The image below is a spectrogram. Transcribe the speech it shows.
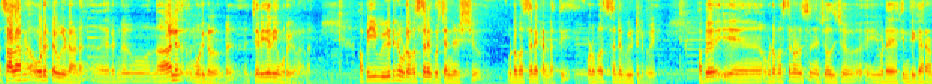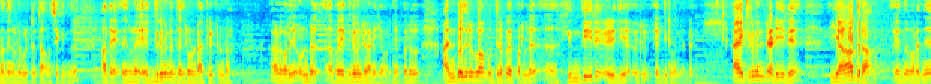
സാധാരണ ഓടിട്ട വീടാണ്. രണ്ട് നാല് മുറികളുണ്ട്. ചെറിയ ചെറിയ മുറികളാണ്. അപ്പോൾ ഈ വീടിന്റെ ഉടമസ്ഥനെ കുറിച്ച് അന്വേഷിച്ചു. ഉടമസ്ഥനെ കണ്ടെത്തി. ഉടമസ്ഥന്റെ വീട്ടിൽ പോയി. അപ്പോൾ ഉടമസ്ഥനോട് ചോദിച്ചു ഇവിടെ ഹിന്ദിക്കാരാണ് നിങ്ങളുടെ വീട്ടിൽ താമസിക്കുന്നത്? അതെ നിങ്ങൾ എഗ്രിമെന്റ് എന്തെങ്കിലും ഉണ്ടാക്കിയിട്ടുണ്ടോ? അയാൾ പറഞ്ഞു ഉണ്ട്. അപ്പോൾ എഗ്രിമെന്റ് കാണിക്കാൻ പറഞ്ഞു. അപ്പോൾ ഒരു അൻപത് രൂപ മുദ്ര പേപ്പറിൽ ഹിന്ദിയിൽ എഴുതിയ ഒരു എഗ്രിമെന്റ് ഉണ്ട്. ആ എഗ്രിമെന്റിന്റെ അടിയിൽ യാദ്രാം എന്ന് പറഞ്ഞ്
